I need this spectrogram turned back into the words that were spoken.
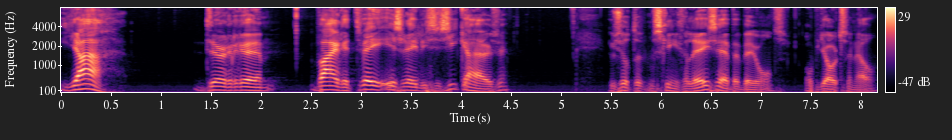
ja, er waren twee Israëlische ziekenhuizen. U zult het misschien gelezen hebben bij ons op JoodsNL.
